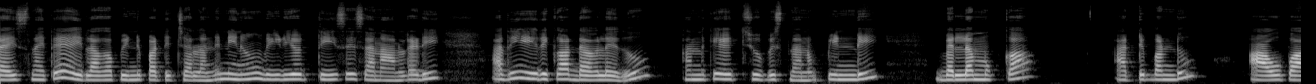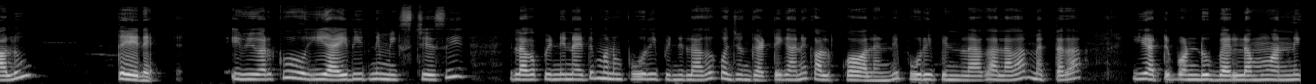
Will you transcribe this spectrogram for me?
రైస్ని అయితే ఇలాగ పిండి పట్టించాలండి. నేను వీడియో తీసేసాను ఆల్రెడీ. అది రికార్డ్ అవ్వలేదు. అందుకే చూపిస్తున్నాను. పిండి బెల్లం ముక్క అట్టిపండు ఆవు పాలు తేనె. ఇవి వరకు ఈ ఐదింటిని మిక్స్ చేసి ఇలాగ పిండిని అయితే మనం పూరి పిండిలాగా కొంచెం గట్టిగానే కలుపుకోవాలండి. పూరి పిండిలాగా అలాగా మెత్తగా ఈ అట్టిపండు బెల్లము అన్నీ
